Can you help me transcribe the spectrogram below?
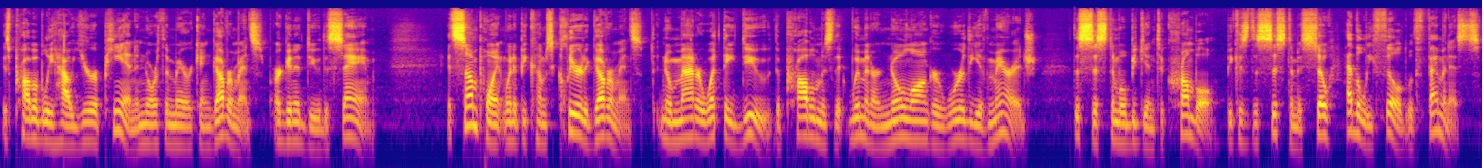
is probably how European and North American governments are going to do the same. At some point, when it becomes clear to governments that no matter what they do, the problem is that women are no longer worthy of marriage, the system will begin to crumble because the system is so heavily filled with feminists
